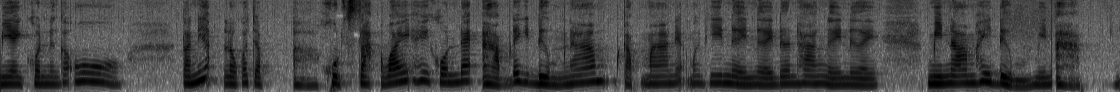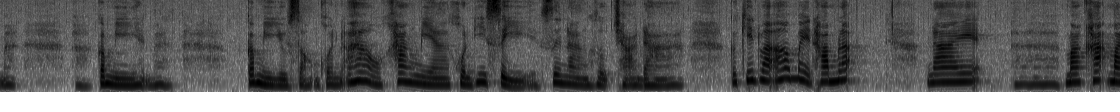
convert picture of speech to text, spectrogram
มีอีกคนนึงก็โอ้ ตอนเนี้ยเราก็จะขุดสระไว้ให้คนได้อาบได้ดื่มน้ำกลับมาเนี่ยบางทีเหนื่อยเหนื่อยเดินทางเหนื่อยเหนื่อย มีน้ำให้ดื่ม มีอาบมาก็มีเห็นไหมก็มีอยู่สองคน อ้าว ข้างเมียคนที่สี่ซื่อนางสุชาดา ก็คิดว่า อ้าว ไม่ทำละ นายมาคะมา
